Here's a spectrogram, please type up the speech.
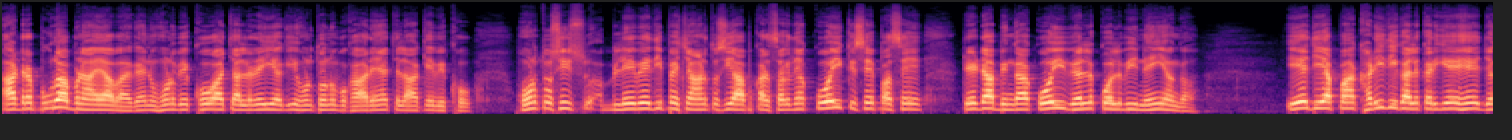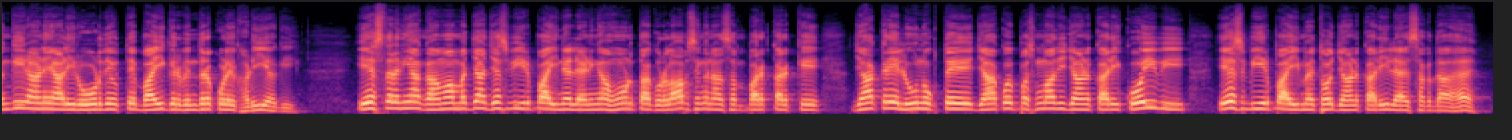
ਆਰਡਰ ਪੂਰਾ ਬਣਾਇਆ ਹੋਇਆ ਹੈਗਾ ਇਹਨੂੰ। ਹੁਣ ਵੇਖੋ, ਆ ਚੱਲ ਰਹੀ ਹੈਗੀ, ਹੁਣ ਤੁਹਾਨੂੰ ਵਿਖਾ ਰਹੇ ਆ ਚਲਾ ਕੇ ਵੇਖੋ। ਹੁਣ ਤੁਸੀਂ ਸ- ਲੇਵੇ ਦੀ ਪਹਿਚਾਣ ਤੁਸੀਂ ਆਪ ਕਰ ਸਕਦੇ ਹੋ, ਕੋਈ ਕਿਸੇ ਪਾਸੇ ਟੇਡਾ ਬਿੰਗਾ, ਕੋਈ ਬਿਲਕੁਲ ਵੀ ਨਹੀਂ ਆਂਗਾ ਇਹ ਜੇ ਆਪਾਂ ਖੜੀ ਦੀ ਗੱਲ ਕਰੀਏ, ਇਹ ਜੰਗੀ ਰਾਣੇ ਵਾਲੀ ਰੋਡ ਦੇ ਉੱਤੇ ਬਾਈ ਗੁਰਵਿੰਦਰ ਕੋਲੇ ਖੜੀ ਹੈਗੀ। ਇਸ ਤਰ੍ਹਾਂ ਦੀਆਂ ਗਾਵਾਂ ਮੱਝਾਂ ਜਿਸ ਵੀਰ ਭਾਈ ਨੇ ਲੈਣੀਆਂ, ਹੋਣ ਤਾਂ ਗੁਰਲਾਬ ਸਿੰਘ ਨਾਲ ਸੰਪਰਕ ਕਰਕੇ ਜਾਂ ਘਰੇਲੂ ਨੁਕਤੇ ਜਾਂ ਕੋਈ ਪਸ਼ੂਆਂ ਦੀ ਜਾਣਕਾਰੀ, ਕੋਈ ਵੀ ਇਸ ਵੀਰ ਭਾਈ ਮੈਥੋਂ ਜਾਣਕਾਰੀ ਲੈ ਸਕਦਾ ਹੈ।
